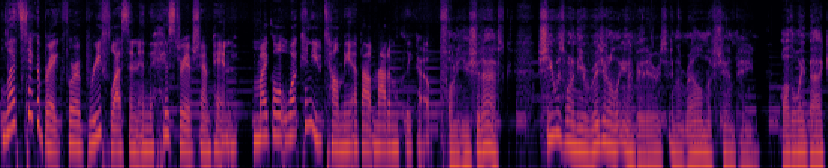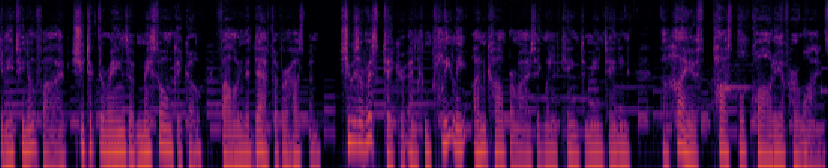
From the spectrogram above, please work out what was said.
Let's take a break for a brief lesson in the history of champagne. Michael, what can you tell me about Madame Clicquot? Funny you should ask. She was one of the original innovators in the realm of champagne. All the way back in 1805, she took the reins of Maison Clicquot following the death of her husband. She was a risk taker and completely uncompromising when it came to maintaining the highest possible quality of her wines.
